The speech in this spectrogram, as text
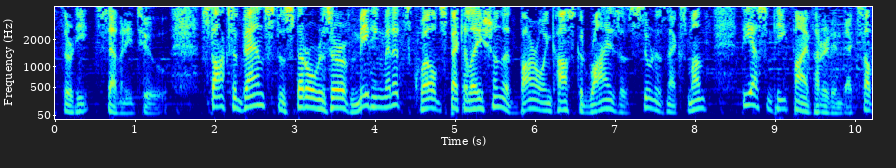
30.72. Stocks advanced as Federal Reserve meeting minutes quelled speculation that borrowing costs could rise as soon as next month. The S&P 500 index up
